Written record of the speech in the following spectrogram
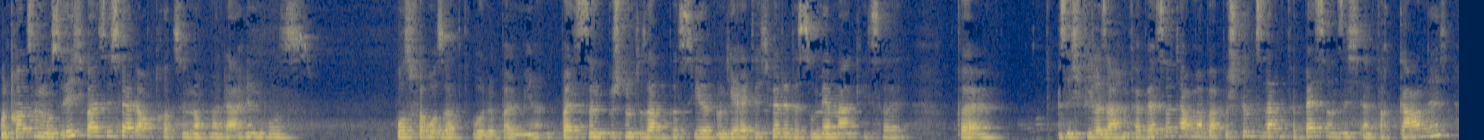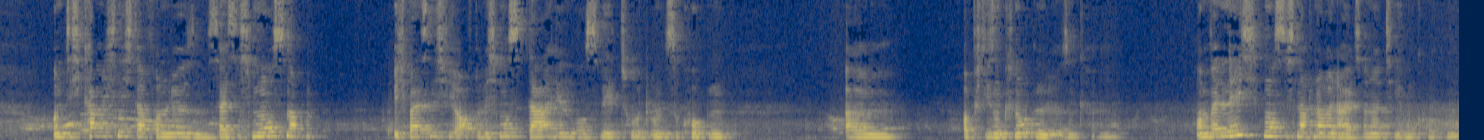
Und trotzdem muss ich, weiß ich halt auch, trotzdem nochmal dahin, wo es, wo es verursacht wurde bei mir. Weil es sind bestimmte Sachen passiert. Und je älter ich werde, desto mehr mag ich es halt. Weil sich viele Sachen verbessert haben, aber bestimmte Sachen verbessern sich einfach gar nicht. Und ich kann mich nicht davon lösen. Das heißt, ich muss noch, ich weiß nicht wie oft, aber ich muss dahin, wo es weh tut, um zu gucken, ähm, ob ich diesen Knoten lösen kann. Und wenn nicht, muss ich nach neuen Alternativen gucken.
